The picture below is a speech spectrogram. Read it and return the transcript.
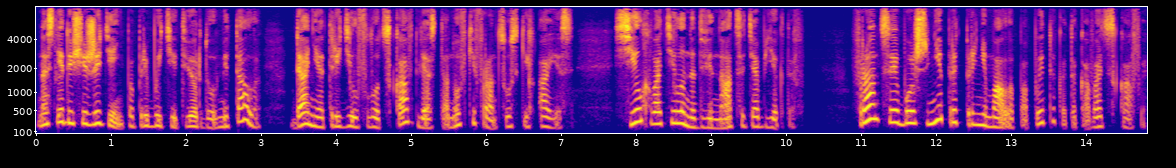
На следующий же день по прибытии твердого металла Дания отрядил флот СКАФ для остановки французских АЭС. Сил хватило на 12 объектов. Франция больше не предпринимала попыток атаковать СКАФы,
